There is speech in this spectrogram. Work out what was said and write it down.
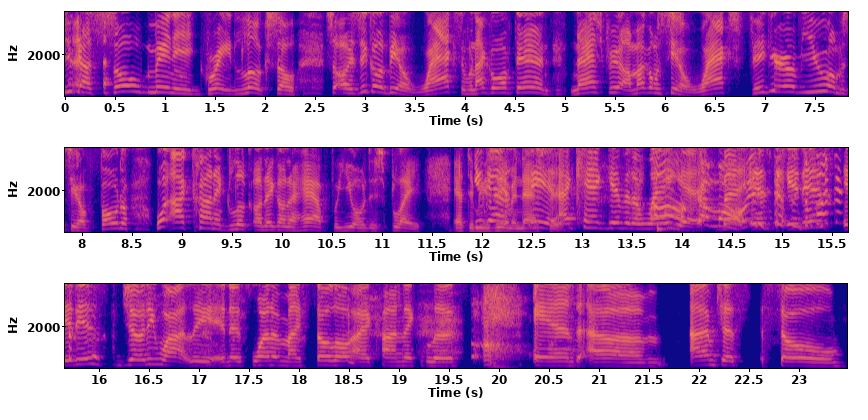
You got so many great looks. So so is it going to be a wax? And when I go up there in Nashville, am I going to see a wax figure of you? I'm going to see a photo. What iconic look are they going to have for you on display at the you museum in Nashville? I can't give it away oh, yet. Come on. But it's, it is, it is Jody Watley, and it's one of my solo iconic looks. And um, I'm just so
